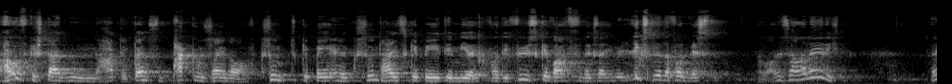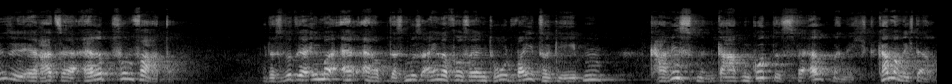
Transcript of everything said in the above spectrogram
aufgestanden, hat den ganzen Packen seiner äh, Gesundheitsgebete mir vor die Füße geworfen und gesagt, ich will nichts mehr davon wissen. Da war die Sache erledigt. Sie, er hat es ererbt vom Vater. Und das wird ja immer ererbt. Das muss einer vor seinem Tod weitergeben. Charismen, Gaben Gottes vererbt man nicht. Kann man nicht erben.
